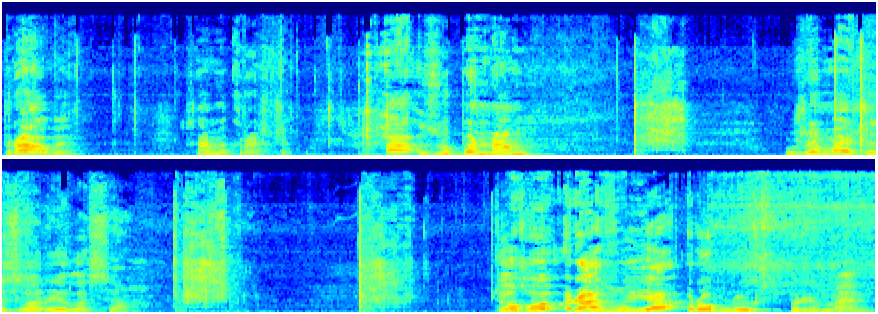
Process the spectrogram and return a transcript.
Трави. Саме краще. А зупа нам вже майже зварилася. Цього разу я роблю експеримент.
